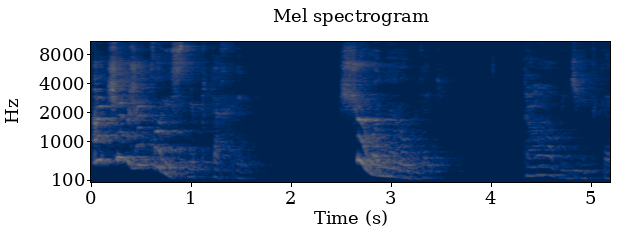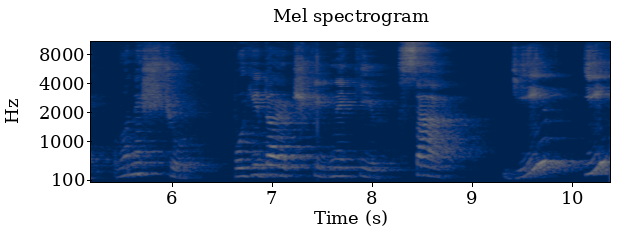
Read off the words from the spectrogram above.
а чим же корисні птахи? Що вони роблять? Так, дітки, вони що? Поїдають шкідників садів і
